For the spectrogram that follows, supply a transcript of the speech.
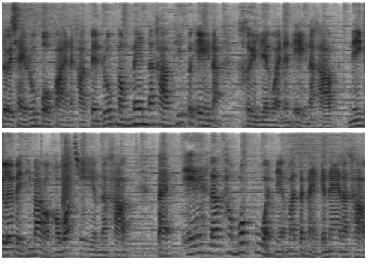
โดยใช้รูปโปรไฟล์นะครับเป็นรูปน้องเม่นนะครับที่ตัวเองน่ะเคยเลี้ยงไว้นั่นเองนะครับนี่ก็เลยเป็นที่มาของคำว่าเอมนะครับแต่เอ๊ะแล้วคำว่าบวชเนี่ยมาจากไหนกันแน่นะครับ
